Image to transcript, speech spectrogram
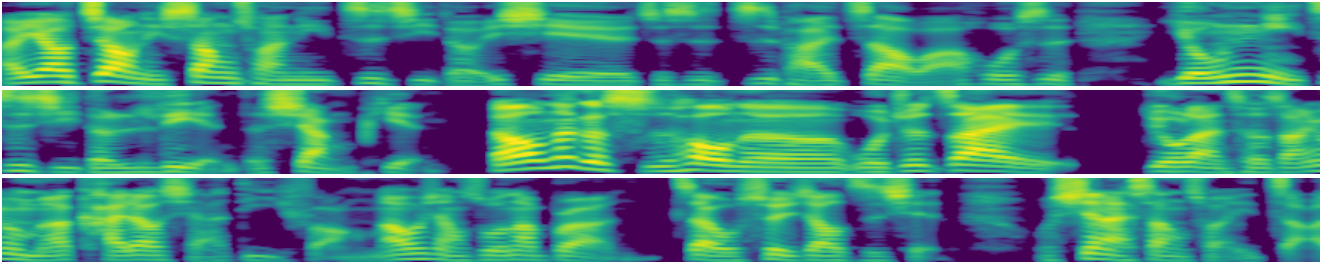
还要叫你上传你自己的一些就是自拍照啊，或是有你自己的脸的相片。然后那个时候呢，我就在游览车上，因为我们要开到其他地方，然后我想说，那不然在我睡觉之前，我先来上传一张。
